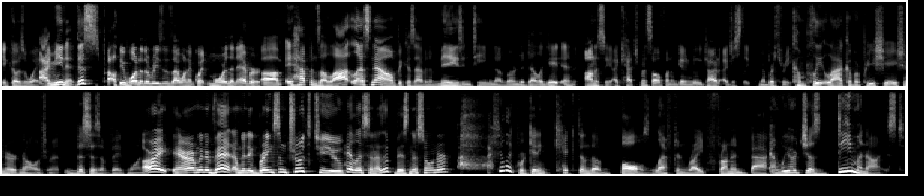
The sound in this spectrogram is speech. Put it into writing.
It goes away. I mean it. This is probably one of the reasons I want to quit more than ever. Um, it happens a lot less now because I have an amazing team and I've learned to delegate. And honestly, I catch myself when I'm getting really tired. I just sleep. Number three, complete lack of appreciation or acknowledgement. This is a big one. All right, here I'm going to vent. I'm going to bring some truth to you. Hey, listen, as a business owner, I feel like we're getting kicked in the balls left and right, front and back, and we are just demonized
